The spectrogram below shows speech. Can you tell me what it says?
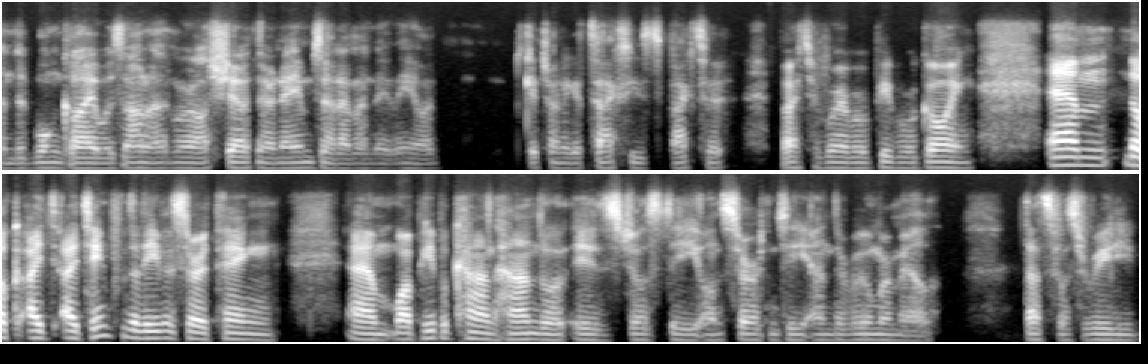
and the one guy was on it, and we are all shouting their names at him, and they, you know, get trying to get taxis back to back to wherever people were going. Um, look, I, I think from the leaving cert thing, um, what people can't handle is just the uncertainty and the rumor mill. That's what's really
